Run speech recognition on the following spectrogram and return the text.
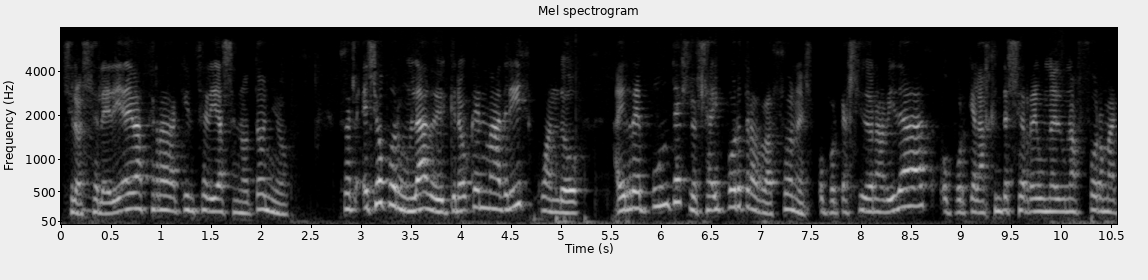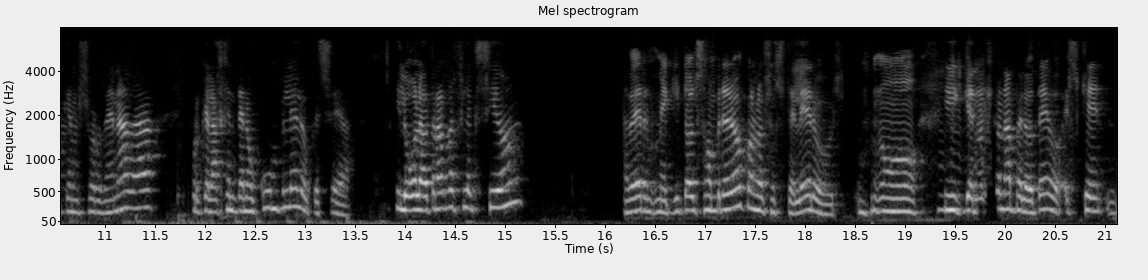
si la hostelería iba cerrada 15 días en otoño. Entonces, eso por un lado. Y creo que en Madrid, cuando hay repuntes, los hay por otras razones. O porque ha sido Navidad, o porque la gente se reúne de una forma que no es ordenada, porque la gente no cumple, lo que sea. Y luego la otra reflexión, a ver, me quito el sombrero con los hosteleros. No, y que no suena peloteo. Es que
